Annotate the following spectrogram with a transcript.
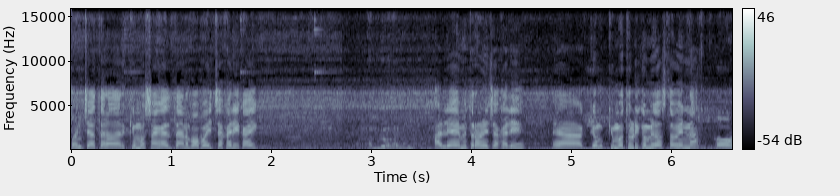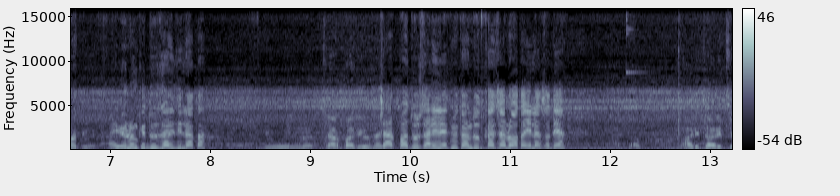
पंच्याहत्तर हजार किंमत सांगायला त्यानं बाबा याच्या खाली काय? हल्लू हल्ली. आली आहे मित्रांनो याच्या खाली. अं, किम- किंमत थोडी कमी जास्त होईल ना? हो होती विलून किती दूध झाली दिला आता? येऊन चार पाच दिवस आहे. चार पाच दूध झालेले आहेत मित्रांनो. दूध काय चालू आता येईल सध्या? आता अडीच अडीच.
